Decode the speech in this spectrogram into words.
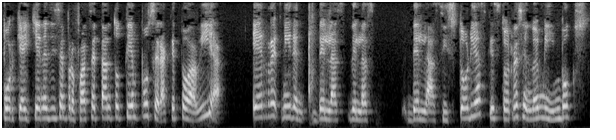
Porque hay quienes dicen, pero fue hace tanto tiempo, ¿será que todavía? Miren, de las, de, las, de las historias que estoy recibiendo en mi inbox,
